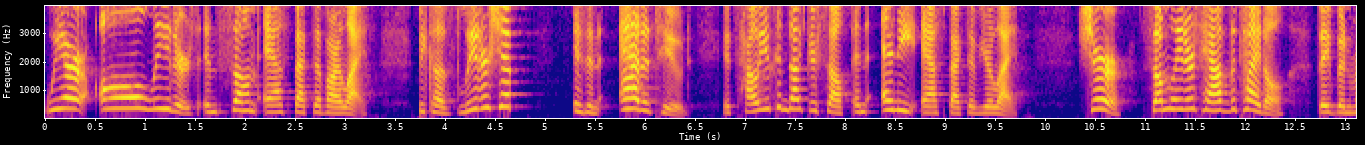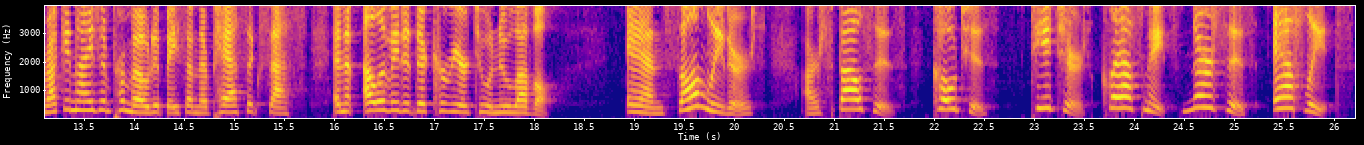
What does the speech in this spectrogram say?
We are all leaders in some aspect of our life because leadership is an attitude. It's how you conduct yourself in any aspect of your life. Sure, some leaders have the title. They've been recognized and promoted based on their past success and have elevated their career to a new level. And some leaders are spouses, coaches, teachers, classmates, nurses, athletes.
